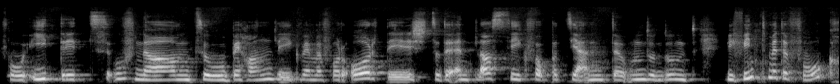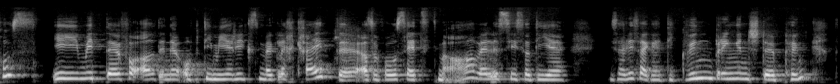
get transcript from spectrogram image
Von Eintrittsaufnahmen zu Behandlung, wenn man vor Ort ist, zu der Entlassung von Patienten und, und, und. Wie findet man den Fokus in, mit den, von all diesen Optimierungsmöglichkeiten? Also wo setzt man an? Welche sind so die, wie soll ich sagen, die gewinnbringendsten Punkte?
